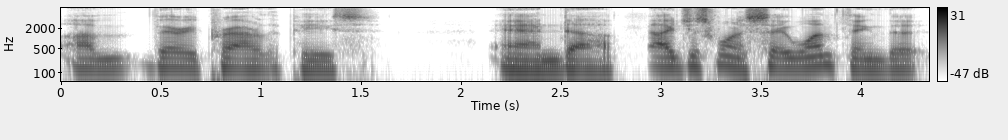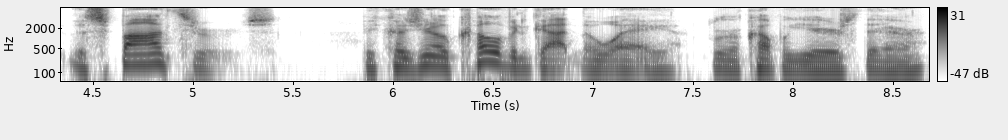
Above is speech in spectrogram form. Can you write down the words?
I'm very proud of the piece. And uh, I just want to say one thing the, the sponsors, because, you know, COVID got in the way for a couple years there.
